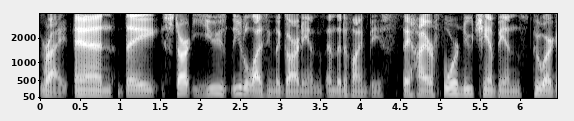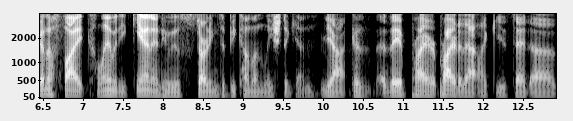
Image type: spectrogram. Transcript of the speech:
right. and they start u- utilizing the guardians and the divine beasts. They hire four new champions who are going to fight Calamity Ganon, who is starting to become unleashed again. Yeah, because they prior prior to that, like you said, uh,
